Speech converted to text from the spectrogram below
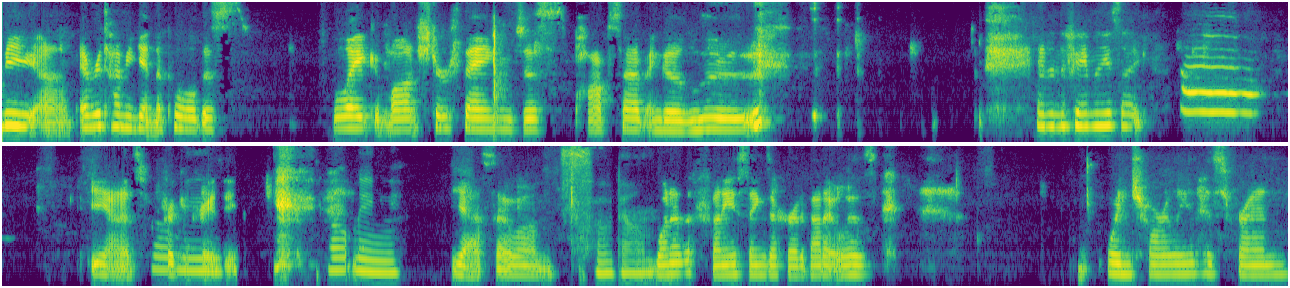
the um, every time you get in the pool, this lake monster thing just pops up and goes. and then the family is like, ah. yeah, it's freaking crazy. Help me. Yeah, so um so dumb. One of the funniest things I heard about it was when Charlie and his friend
